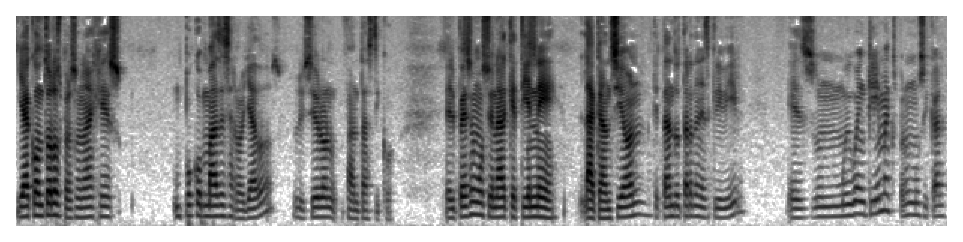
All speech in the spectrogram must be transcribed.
ya con todos los personajes un poco más desarrollados, lo hicieron fantástico. El peso emocional que tiene la canción, que tanto tarda en escribir, es un muy buen clímax para un musical.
